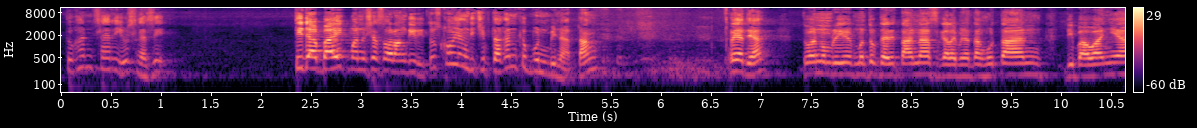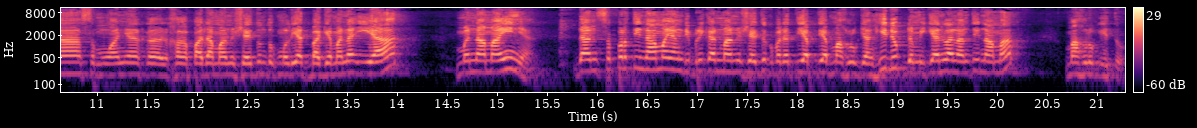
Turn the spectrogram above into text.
Tuhan serius gak sih? Tidak baik manusia seorang diri. Terus kau yang diciptakan kebun binatang? Lihat ya. Tuhan memberi bentuk dari tanah segala binatang hutan. Di bawahnya semuanya ke, kepada manusia itu untuk melihat bagaimana ia menamainya. Dan seperti nama yang diberikan manusia itu kepada tiap-tiap makhluk yang hidup. Demikianlah nanti nama makhluk itu.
